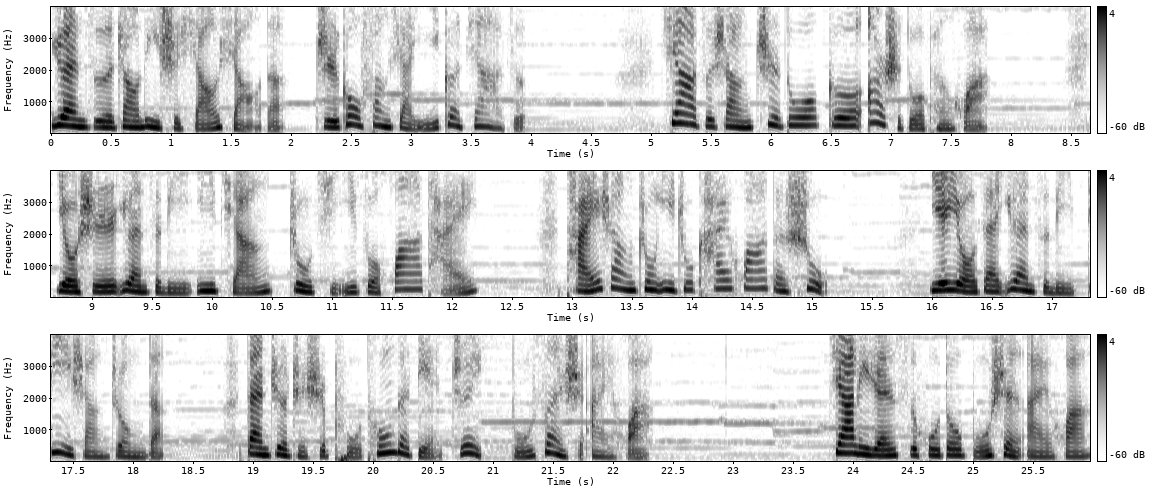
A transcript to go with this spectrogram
院子照例是小小的，只够放下一个架子。架子上至多搁二十多盆花，有时院子里依墙筑起一座花台，台上种一株开花的树，也有在院子里地上种的，但这只是普通的点缀，不算是爱花。家里人似乎都不甚爱花。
